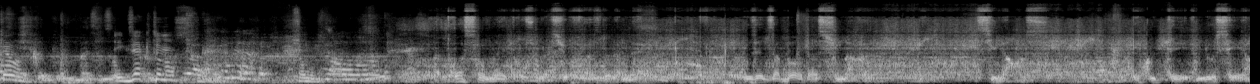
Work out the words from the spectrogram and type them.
15. Exactement. À 300 mètres sous la surface de la mer, vous êtes à bord d'un sous-marin. Silence. Écoutez l'océan.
